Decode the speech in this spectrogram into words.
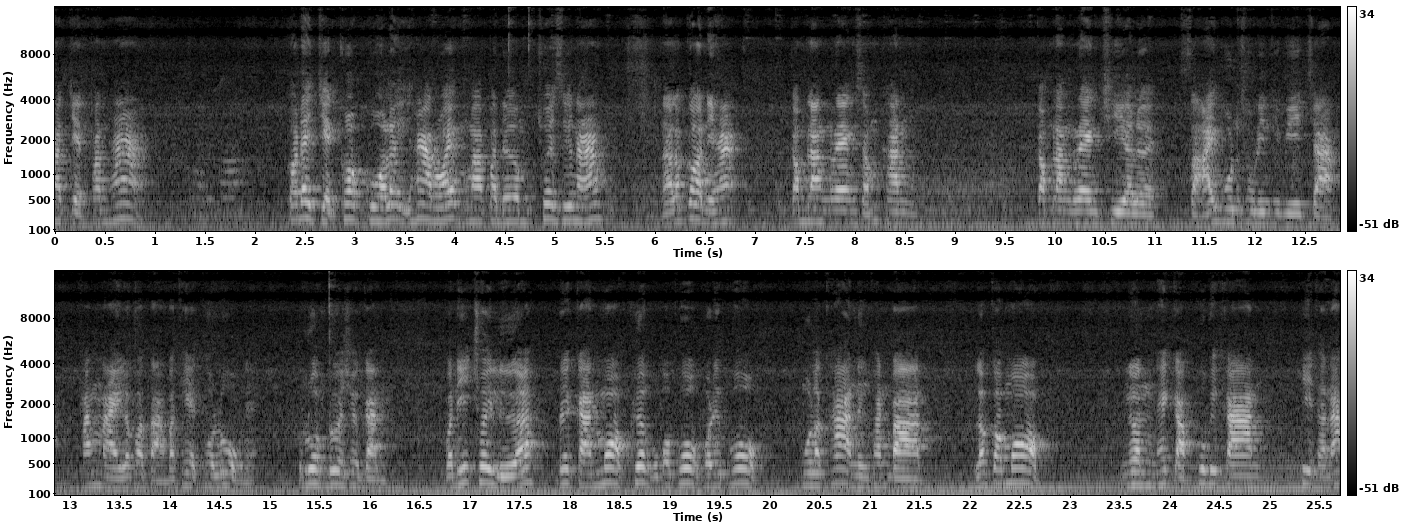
มา7,500ก็ได้7ครอบครัวแล้วอีก500มาประเดิมช่วยซื้อน้ำนะแล้วก็นี่ฮะกำลังแรงสำคัญกำลังแรงเชียร์เลย สายบุญสุรินทีวีจากทั้งในแล้วก็ต่างประเทศทั่วโลกเนี่ย ร่วมด้วยช่วยกัน วันนี้ช่วยเหลือด้วยการมอบเครื่องอุปโภคบริโภค มูลค่า 1,000 บาท แล้วก็มอบเงินให้กับผู้พิการที่ฐานะ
